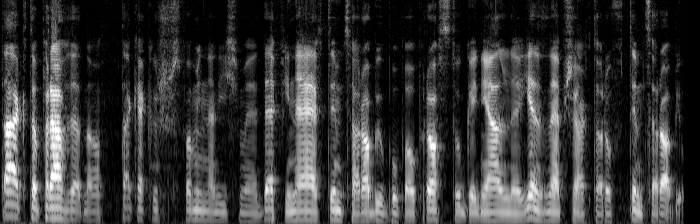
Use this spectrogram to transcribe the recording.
Tak, to prawda, no. Tak jak już wspominaliśmy, Define w tym co robił był po prostu genialny, jeden z najlepszych aktorów w tym co robił.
